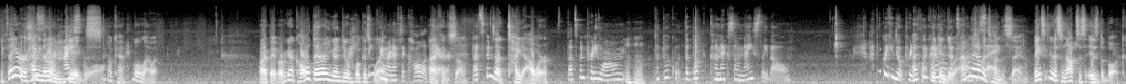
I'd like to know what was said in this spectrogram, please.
If they are having their own high gigs, school. okay, we'll allow it. All right, babe. Are we gonna call it there? or Are you gonna do a book as well? i think we might have to call it there. I think so. that's been It's a tight hour. that's been pretty long hmm the book the book connects so nicely though i think we can do it pretty I quick think we can do it. I don't have a ton to say. Yeah. Basically, the synopsis is the book,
